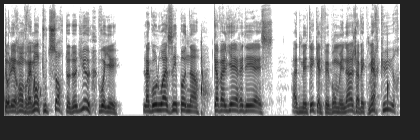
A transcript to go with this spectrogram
tolérant vraiment toutes sortes de dieux. Voyez, la Gauloise Épona, cavalière et déesse, admettez qu'elle fait bon ménage avec Mercure,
